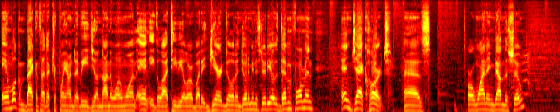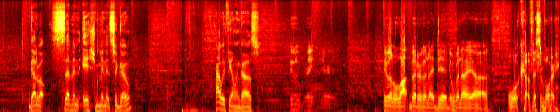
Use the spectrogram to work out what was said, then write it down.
And welcome back inside Extra Point on WEGL 911 and Eagle Eye TV. Hello, everybody. Jared Dillon. Joining me in the studio is Devin Foreman and Jack Hart as we're winding down the show. Got about seven ish minutes to go. How we feeling, guys? Feeling great, Jared. Feeling a lot better than I did when I uh, woke up this morning.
